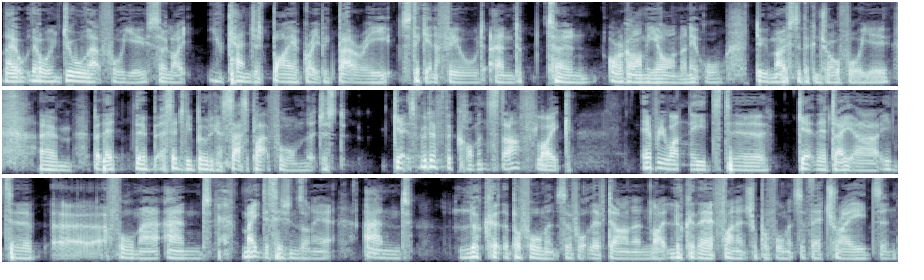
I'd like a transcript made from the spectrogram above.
they'll, they'll do all that for you. So like you can just buy a great big battery, stick it in a field and turn origami on and it will do most of the control for you. Um, but they're, they're essentially building a SaaS platform that just gets rid of the common stuff. Like everyone needs to get their data into uh, a format and make decisions on it and look at the performance of what they've done and like look at their financial performance of their trades and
